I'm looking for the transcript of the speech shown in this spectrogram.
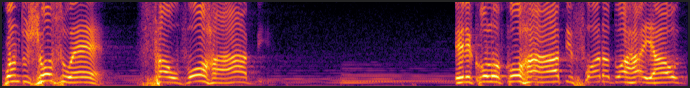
Quando Josué salvou Raabe, ele colocou Raabe fora do arraial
